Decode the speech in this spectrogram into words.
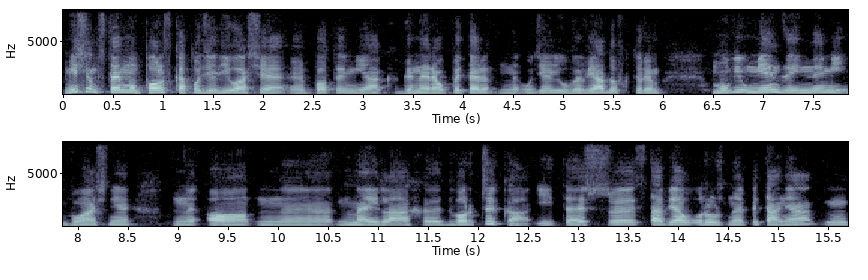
Miesiąc temu Polska podzieliła się e, po tym, jak generał Pytel udzielił wywiadu, w którym mówił między innymi właśnie o m, mailach Dworczyka i też e, stawiał różne pytania, m,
